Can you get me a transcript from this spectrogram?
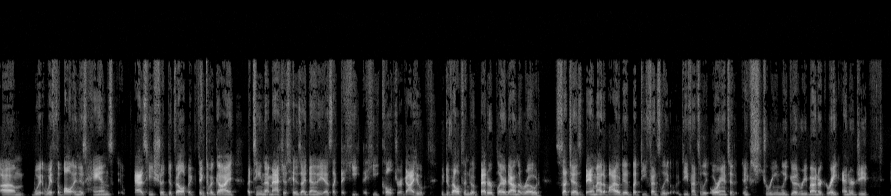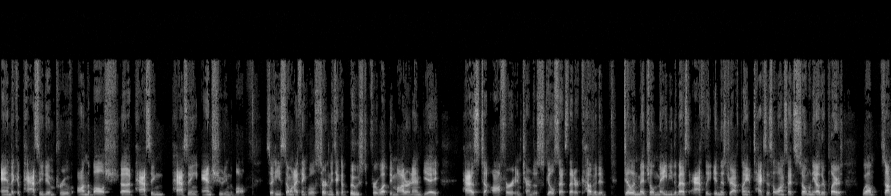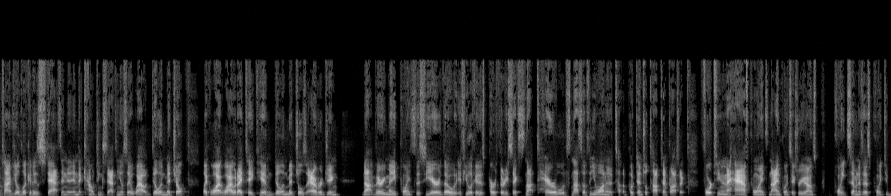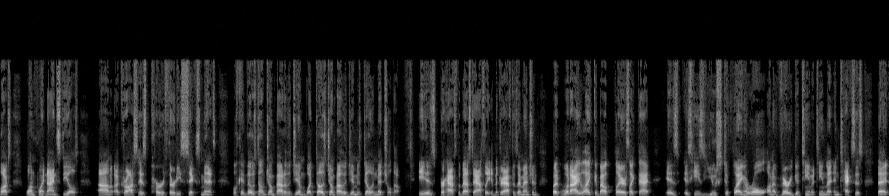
um, with, with the ball in his hands as he should develop. Like, think of a guy, a team that matches his identity as like the Heat, the Heat culture, a guy who who develops into a better player down the road, such as Bam Adebayo did, but defensively defensively oriented, extremely good rebounder, great energy and the capacity to improve on the ball, uh, passing, passing, and shooting the ball. So he's someone I think will certainly take a boost for what the modern NBA has to offer in terms of skill sets that are coveted. Dillon Mitchell may be the best athlete in this draft, playing at Texas alongside so many other players. Well, sometimes you'll look at his stats and in the counting stats, and you'll say, "Wow, Dillon Mitchell! Like, why? Why would I take him? Dillon Mitchell's averaging not very many points this year, though. If you look at his per 36, it's not terrible. It's not something you want in a, t- a potential top 10 prospect. 14 and a half points, 9.6 rebounds, 0.7 assists, 0.2 blocks, 1.9 steals um, across his per 36 minutes. Okay, those don't jump out of the gym. What does jump out of the gym is Dillon Mitchell, though. He is perhaps the best athlete in the draft, as I mentioned. But what I like about players like that is is he's used to playing a role on a very good team, a team that in Texas that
